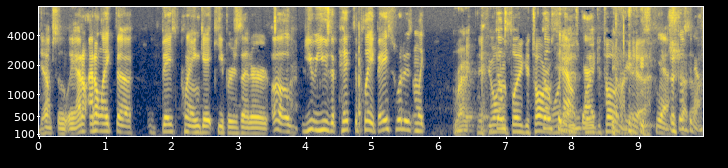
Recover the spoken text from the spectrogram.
Yep. Absolutely. I don't. I don't like the bass playing gatekeepers that are. Oh, you use a pick to play bass. What is? I'm like, Right. if you Go- want to play guitar, go sit you down, play guy. guitar. Come on. Yeah. yeah, go sit down.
